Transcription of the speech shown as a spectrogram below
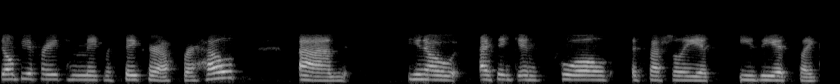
Don't be afraid to make mistakes or ask for help. Um, you know, I think in school, especially, it's easy. It's like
